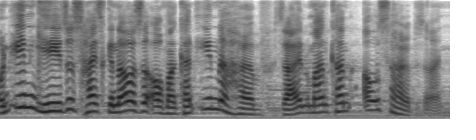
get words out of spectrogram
Und in Jesus heißt genauso auch, man kann innerhalb sein und man kann außerhalb sein.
